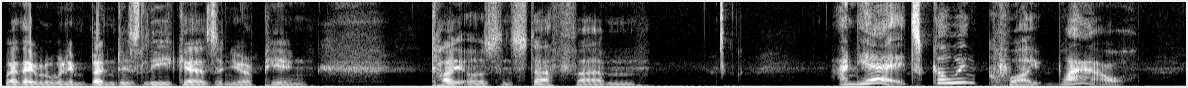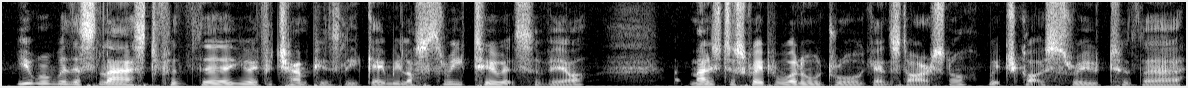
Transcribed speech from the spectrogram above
where they were winning Bundesligas and European titles and stuff. Um, and yeah, it's going quite wow. You were with us last for the UEFA Champions League game. We lost 3-2 at Seville. Managed to scrape a 1-0 draw against Arsenal, which got us through to the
